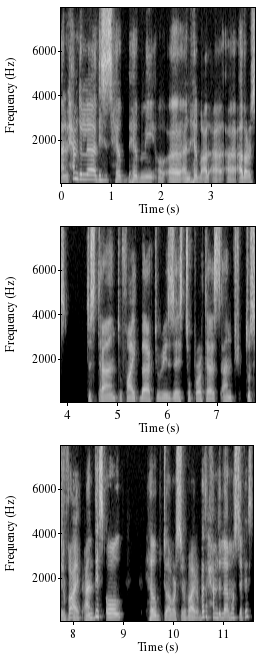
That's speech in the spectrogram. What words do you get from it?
And alhamdulillah, this has helped, helped me uh, and help uh, others to stand, to fight back, to resist, to protest, and to survive. And this all help to our survival. But alhamdulillah, most of us,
